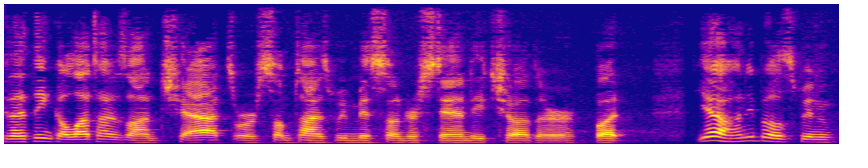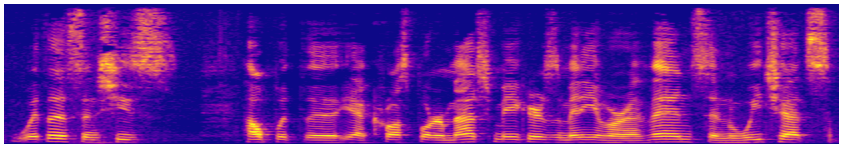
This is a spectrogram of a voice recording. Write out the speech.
i think a lot of times on chat or sometimes we misunderstand each other but yeah honeybell's been with us and she's helped with the yeah cross-border matchmakers and many of our events and wechat su-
